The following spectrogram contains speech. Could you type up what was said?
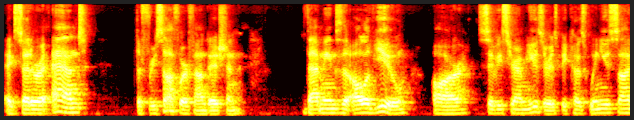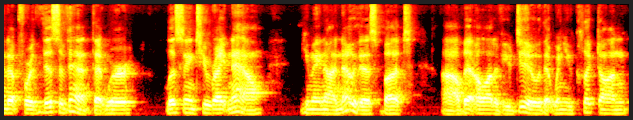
etc., and the Free Software Foundation. That means that all of you are CiviCRM users because when you signed up for this event that we're listening to right now, you may not know this, but uh, I'll bet a lot of you do that when you clicked on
